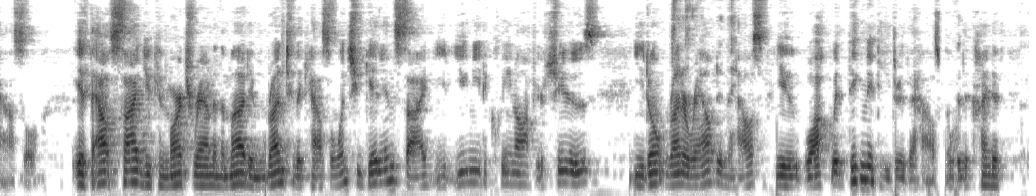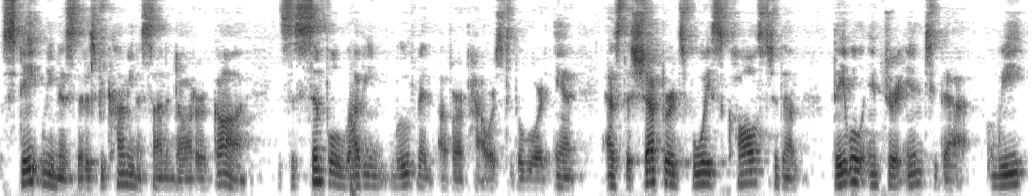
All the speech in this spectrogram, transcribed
castle. If outside you can march around in the mud and run to the castle, once you get inside, you, you need to clean off your shoes. You don't run around in the house. You walk with dignity through the house with a kind of stateliness that is becoming a son and daughter of God. It's a simple, loving movement of our powers to the Lord. And as the shepherd's voice calls to them, they will enter into that. We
